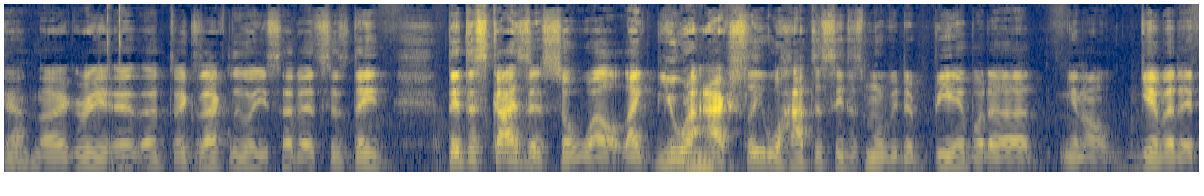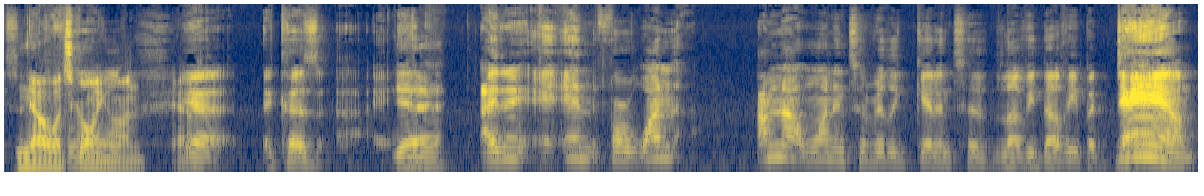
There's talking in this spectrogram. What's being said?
Yeah, no, I agree. It, that's exactly what you said. It's just they they disguised it so well. Like you Mhm. actually will have to see this movie to be able to, you know, give it its Know what's going full- on. Yeah, because Yeah. I didn't. And for one, I'm not wanting to really get into lovey dovey, but damn,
